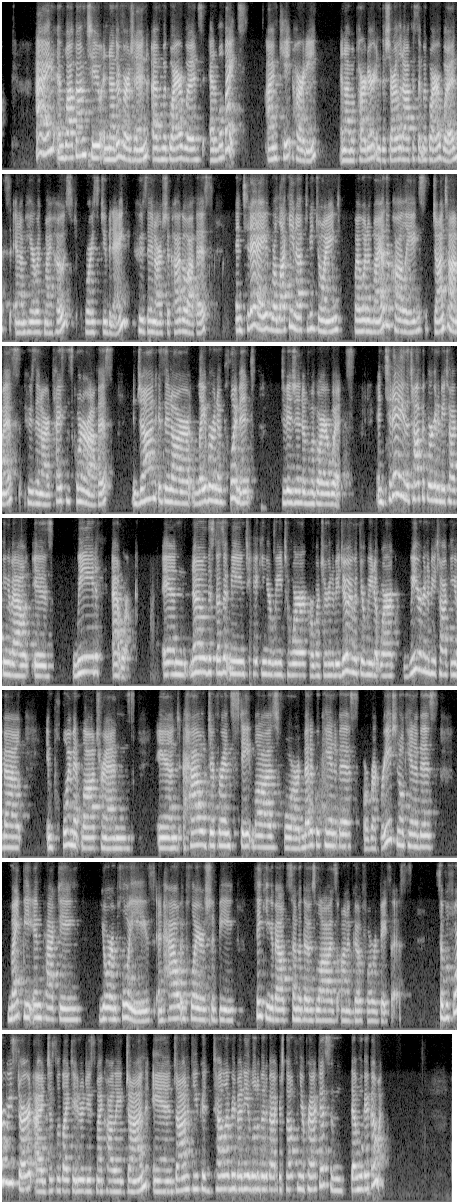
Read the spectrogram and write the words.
Hi, and welcome to another version of McGuire Woods Edible Bites. I'm Kate Hardy, and I'm a partner in the Charlotte office at McGuire Woods, and I'm here with my host, Royce Dubonnet, who's in our Chicago office. And today, we're lucky enough to be joined by one of my other colleagues, John Thomas, who's in our Tyson's Corner office, and John is in our labor and employment division of McGuire Woods. And today, the topic we're going to be talking about is weed at work. And no, this doesn't mean taking your weed to work or what you're going to be doing with your weed at work. We are going to be talking about employment law trends and how different state laws for medical cannabis or recreational cannabis might be impacting your employees and how employers should be thinking about some of those laws on a go forward basis. So before we start, I just would like to introduce my colleague, John. And John, if you could tell everybody a little bit about yourself and your practice, and then we'll get going.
